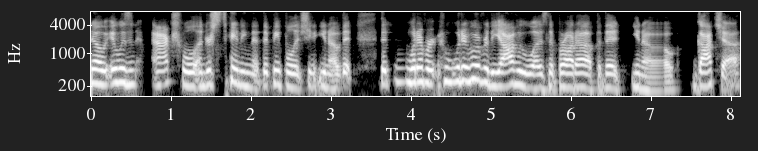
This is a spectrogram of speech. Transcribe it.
no it was an actual understanding that the people that she you know that that whatever who whoever the yahoo was that brought up that you know gotcha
